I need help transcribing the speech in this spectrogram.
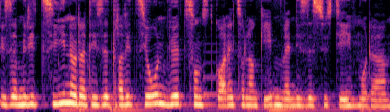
diese Medizin oder diese Tradition wird es sonst gar nicht so lange geben, wenn dieses System oder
